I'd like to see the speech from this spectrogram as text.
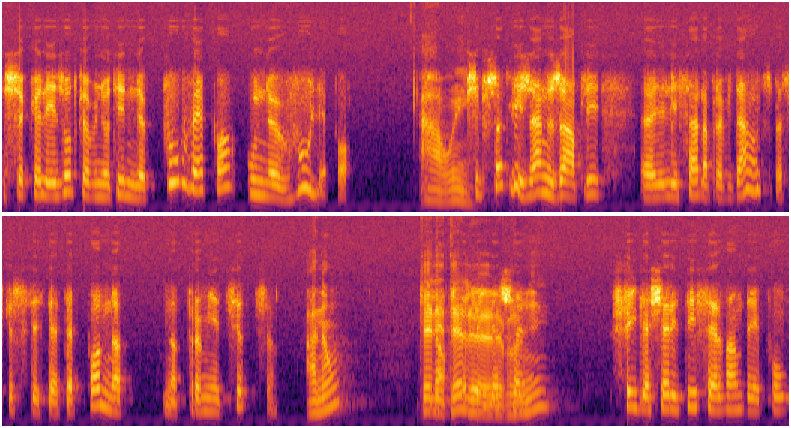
ce que les autres communautés ne pouvaient pas ou ne voulaient pas. Ah oui. C'est pour ça que les gens nous ont appelés euh, les Sœurs de la Providence, parce que ce n'était pas notre, premier titre, ça. Ah non? Quel était le, premier? Fille de la charité servante des pauvres.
